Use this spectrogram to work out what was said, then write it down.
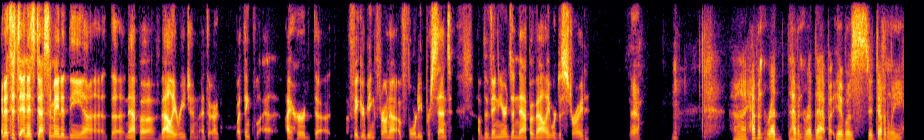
And it's and it's decimated the uh, the Napa Valley region. I, th- I, I think uh, I heard the figure being thrown out of forty percent of the vineyards in Napa Valley were destroyed. Hmm. I haven't read I haven't read that, but it was it definitely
